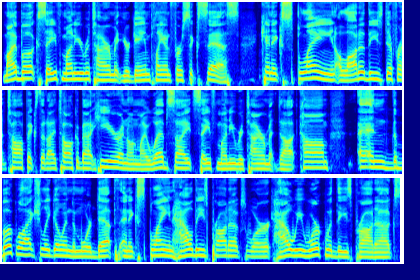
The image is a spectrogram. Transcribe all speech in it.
My book, Safe Money Retirement Your Game Plan for Success, can explain a lot of these different topics that I talk about here and on my website, safemoneyretirement.com and the book will actually go into more depth and explain how these products work, how we work with these products,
